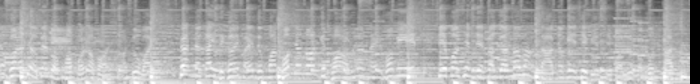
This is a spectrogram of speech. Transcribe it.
ลูกคนละเธอเป็นผมของผลละพอสอนสู้ไว้แฟนตะไกที่เคยไปถึงวันผมยังนอนกินพอเลื่อนในพอมีเสียบอเส้นเด่นมาเกินมาว่างตามยังมีชีวิตสิบอลืมกับคุณกัน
